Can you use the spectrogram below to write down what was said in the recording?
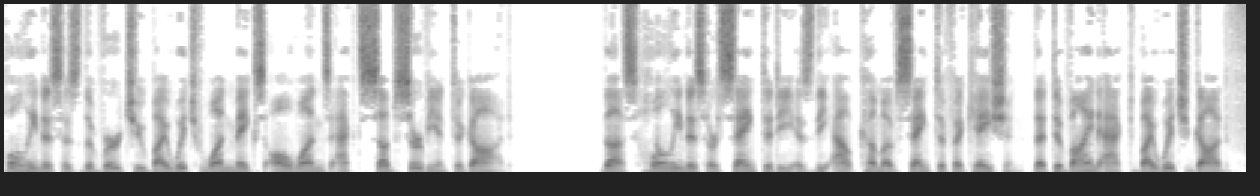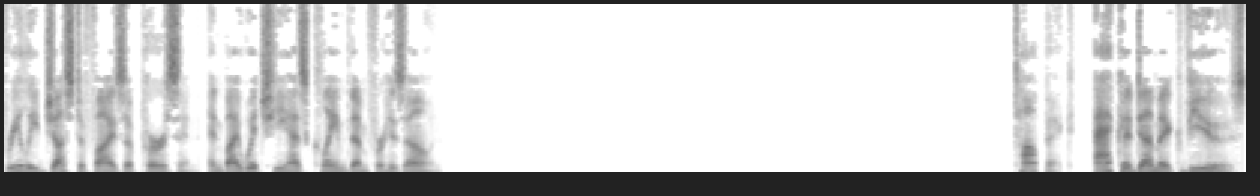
holiness is the virtue by which one makes all one's acts subservient to God. Thus holiness or sanctity is the outcome of sanctification, that divine act by which God freely justifies a person, and by which he has claimed them for his own. Academic views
